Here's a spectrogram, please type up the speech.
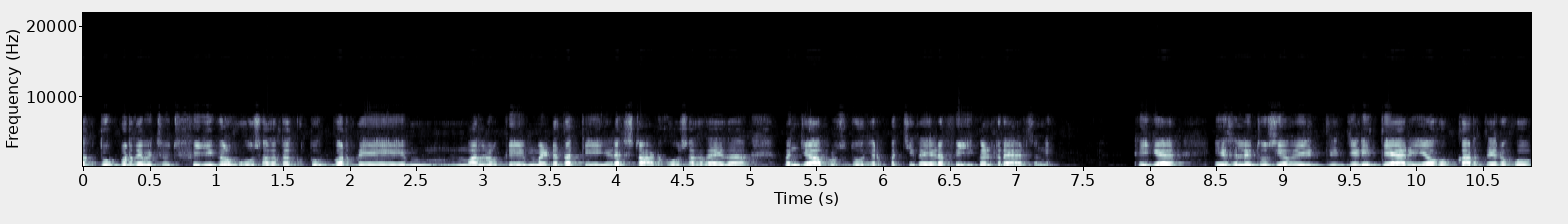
ਅਕਤੂਬਰ ਦੇ ਵਿੱਚ ਵਿੱਚ ਫਿਜ਼ੀਕਲ ਹੋ ਸਕਦਾ, ਅਕਤੂਬਰ ਦੇ ਮਤਲਬ ਕਿ ਮਿਡ ਤੱਕ ਹੀ ਜਿਹੜਾ ਸਟਾਰਟ ਹੋ ਸਕਦਾ ਇਹਦਾ, ਪੰਜਾਬ ਪੁਲਿਸ 2025 ਦਾ ਜਿਹੜਾ ਫਿਜ਼ੀਕਲ ਟ੍ਰਾਇਲਸ ਨੇ। ਠੀਕ ਹੈ, ਇਸ ਲਈ ਤੁਸੀਂ ਆਪਣੀ ਜਿਹੜੀ ਤਿਆਰੀ ਆ ਉਹ ਕਰਦੇ ਰਹੋ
